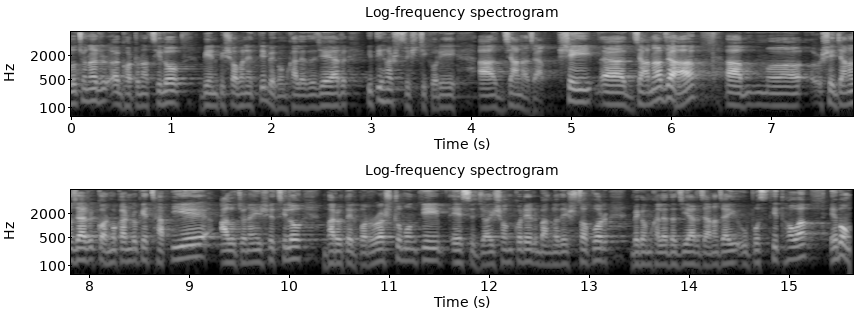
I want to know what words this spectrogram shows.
আলোচনার ঘটনা ছিল বিএনপি সভানেত্রী বেগম খালেদা জিয়ার ইতিহাস সৃষ্টি করে জানাজা। সেই জানাজা সেই জানাজার কর্মকাণ্ডকে ছাপিয়ে আলোচনায় এসেছিল ভারতের পররাষ্ট্রমন্ত্রী এস জয়শঙ্করের বাংলাদেশ সফর, বেগম খালেদা জিয়ার জানাজায় উপস্থিত হওয়া এবং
